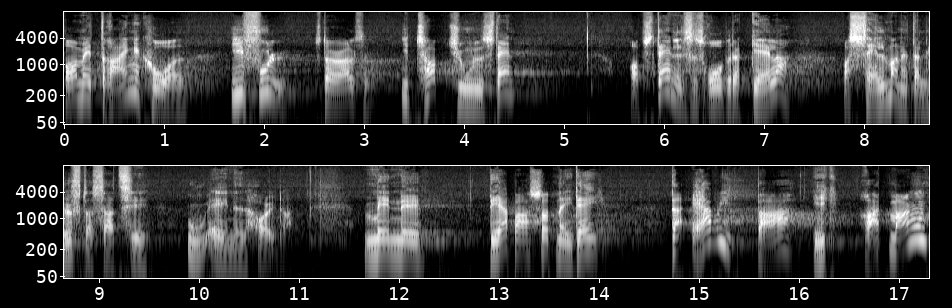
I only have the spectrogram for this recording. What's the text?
og med drengekoret i fuld størrelse, i toptunet stand, opstandelsesråbet, der galler, og salmerne, der løfter sig til uanede højder. Men øh, det er bare sådan, at i dag, der er vi bare ikke ret mange.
